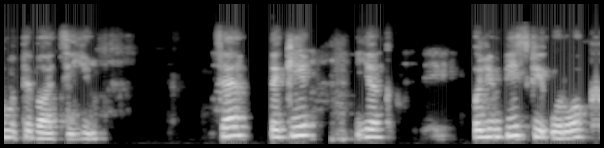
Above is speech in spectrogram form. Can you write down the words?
мотивації. Це такі, як олімпійський урок,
